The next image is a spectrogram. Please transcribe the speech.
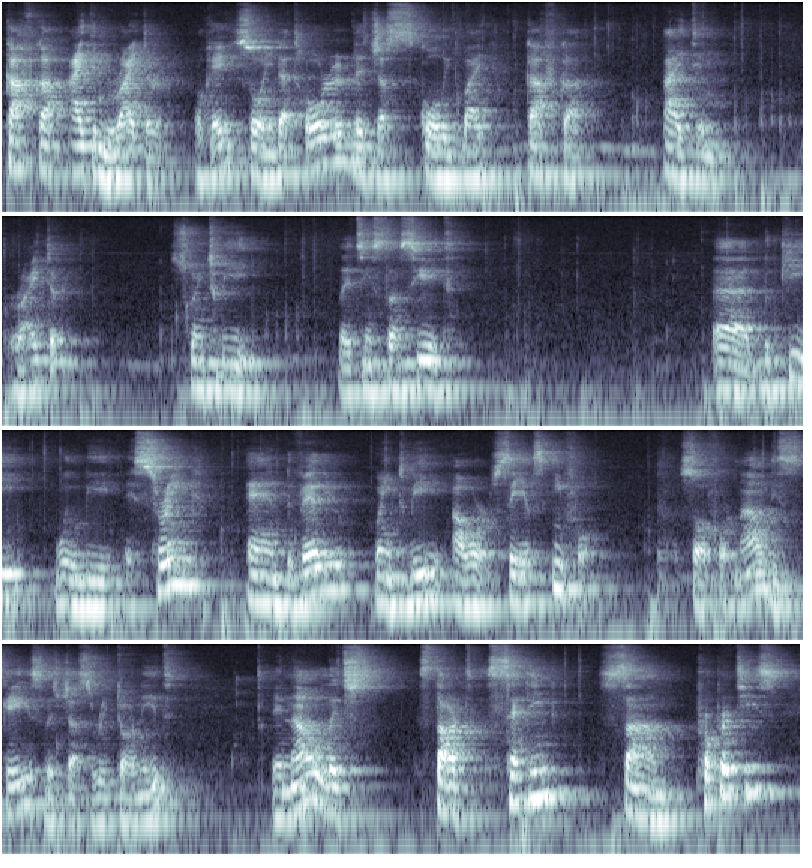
Kafka item writer. Okay, so in that order, let's just call it by Kafka item writer. It's going to be, let's instantiate uh, the key will be a string and the value going to be our sales info. So for now, this case, let's just return it. And now let's start setting some properties.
